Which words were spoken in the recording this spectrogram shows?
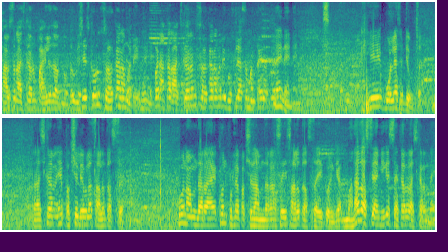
फारसं राजकारण पाहिलं जात नव्हतं. विशेष करून सहकारामध्ये. पण आता राजकारण सहकारामध्ये घुसले असं म्हणता येईल? नाही नाही नाही नाही. हे बोलण्यासाठी होतं. राजकारण हे पक्ष लेवलला चालत असतं. कोण आमदार आहे कोण कुठल्या पक्षाचा आमदार आहे असं हे चालत असतं हे कोणी घ्या म्हणत असते आम्ही की सहकार राजकारण नाही.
